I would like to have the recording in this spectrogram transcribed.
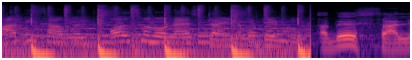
Adi Sawant also known as Dynamo gaming अबे साले।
